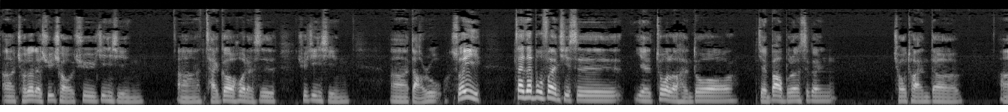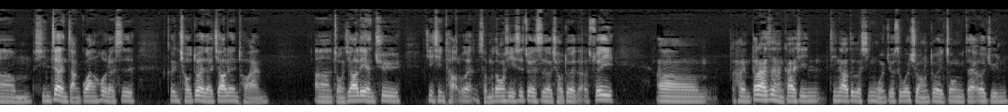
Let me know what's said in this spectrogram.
呃球队的需求去进行啊、采购，或者是去进行啊、导入。所以在这部分其实也做了很多简报，不论是跟球团的嗯行政长官，或者是跟球队的教练团呃总教练去进行讨论，什么东西是最适合球队的。所以嗯很当然是很开心听到这个新闻，就是威权王队终于在二军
